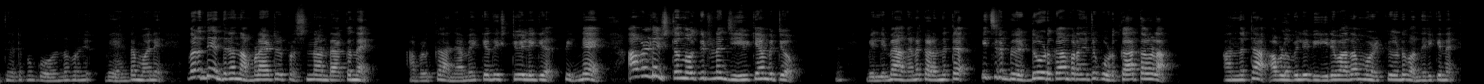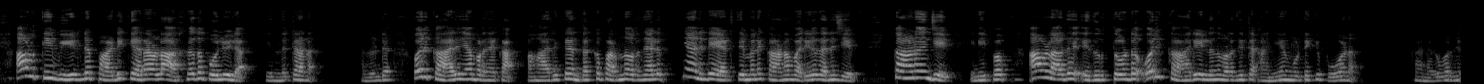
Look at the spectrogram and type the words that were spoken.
ഇത് കേട്ടപ്പം ഗോവിന്ദ പറഞ്ഞു വേണ്ട മോനെ വെറുതെ എന്തിനാ നമ്മളായിട്ടൊരു പ്രശ്നം ഉണ്ടാക്കുന്നേ? അവൾക്ക് അനാമയ്ക്ക് അത് ഇഷ്ടമില്ലെങ്കിൽ പിന്നെ അവളുടെ ഇഷ്ടം നോക്കിയിട്ടുണ്ടെങ്കിൽ ജീവിക്കാൻ പറ്റുമോ വല്യമ്മ അങ്ങനെ കടന്നിട്ട് ഇച്ചിരി ബ്ലഡ് കൊടുക്കാൻ പറഞ്ഞിട്ട് കൊടുക്കാത്തവളാ. എന്നിട്ടാ അവൾ വലിയ വീരവാദം മുഴക്കിക്കൊണ്ട് വന്നിരിക്കുന്നത് അവൾക്ക് ഈ വീടിന്റെ പടി കയറാനുള്ള അർഹത പോലും ഇല്ല എന്നിട്ടാണ് അതുകൊണ്ട് ഒരു കാര്യം ഞാൻ പറഞ്ഞേക്കാം. ആരൊക്കെ എന്തൊക്കെ പറഞ്ഞു പറഞ്ഞാലും ഞാൻ എന്റെ ഏട്ടത്തിയമ്മനെ കാണാൻ വരിക തന്നെ ചെയ്യും. കാണുകയും ചെയ്യും. ഇനിയിപ്പം അവൾ അത് എതിർത്തുകൊണ്ട് ഒരു കാര്യമില്ലെന്ന് പറഞ്ഞിട്ട് അനി അങ്ങോട്ടേക്ക് പോവാണ്. കനക പറഞ്ഞു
